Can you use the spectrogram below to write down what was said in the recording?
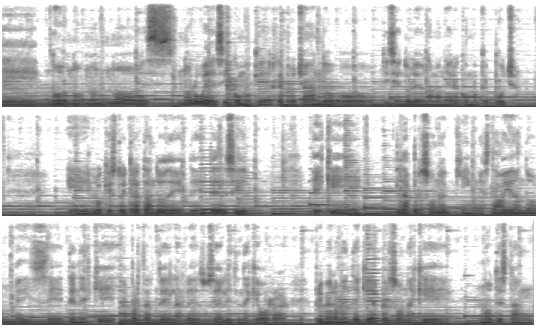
¿verdad? no, no, no, no, es, no lo voy a decir como que reprochando o diciéndole de una manera como que pucha. Eh, lo que estoy tratando de, decir es que la persona quien me estaba ayudando me dice, tienes que apartarte de las redes sociales, tienes que ahorrar primeramente aquellas personas que no te están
